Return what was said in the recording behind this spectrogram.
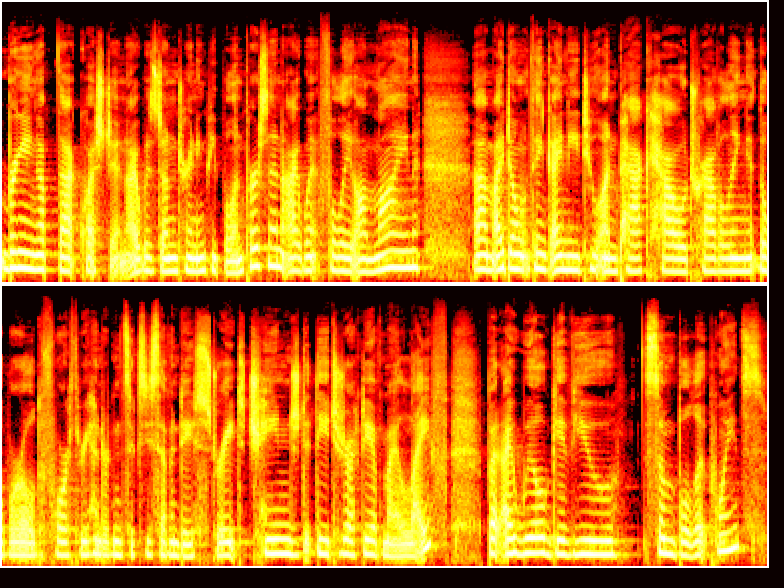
bringing up that question. I was done training people in person, I went fully online. Um, I don't think I need to unpack how traveling the world for 367 days straight changed the trajectory of my life, but I will give you some bullet points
